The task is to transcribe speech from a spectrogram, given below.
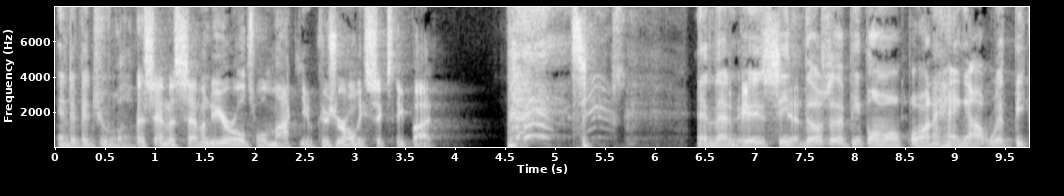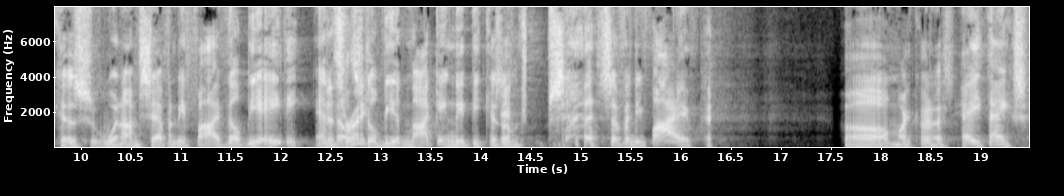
individual. This and the 70 year olds will mock you because you're only 65. And then be- you see, yeah. those are the people I won't want to hang out with because when I'm 75, they'll be 80 and That's they'll right. still be mocking me because I'm 75. Oh my goodness. Hey, thanks.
